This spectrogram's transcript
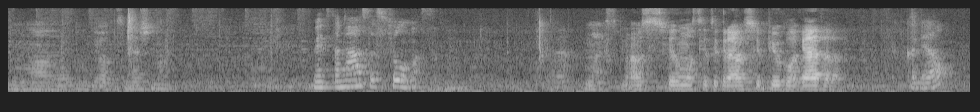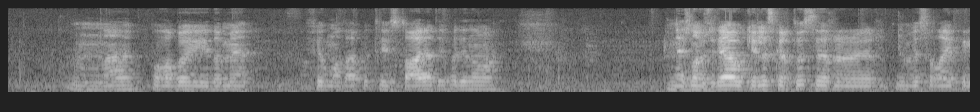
Nu, daugiau, tai nežinau. Mėgstamiausias filmas. Mėgstamiausias filmas tai tikriausiai Pjūklo ketera. Kodėl? Na, labai įdomi filmo ta pati istorija, tai vadinama. Nežinau, žiūrėjau kelis kartus ir, ir visą laiką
